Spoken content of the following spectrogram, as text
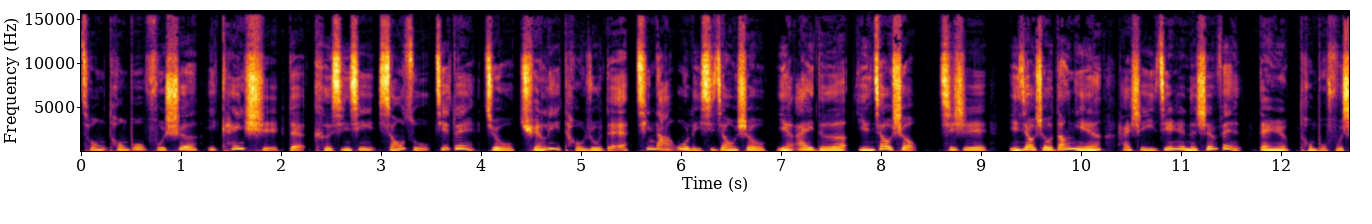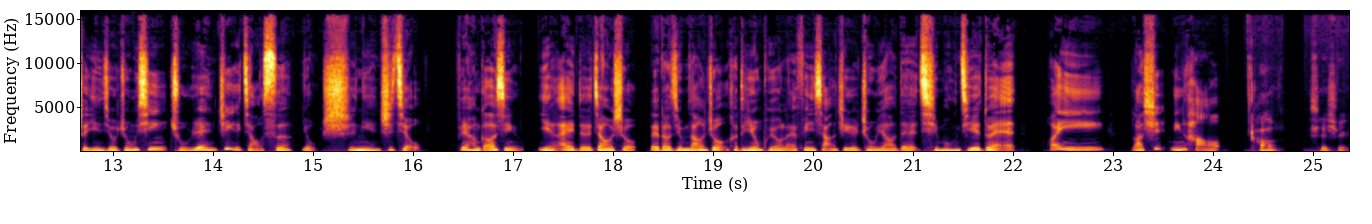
从同步辐射一开始的可行性小组阶段就全力投入的清大物理系教授严爱德严教授。其实严教授当年还是以兼任的身份担任同步辐射研究中心主任，这个角色有十年之久。非常高兴严爱德教授来到节目当中，和听众朋友来分享这个重要的启蒙阶段。欢迎老师，您好。好，谢谢。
